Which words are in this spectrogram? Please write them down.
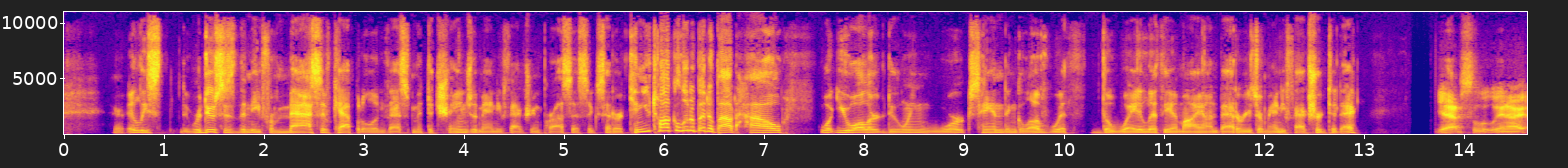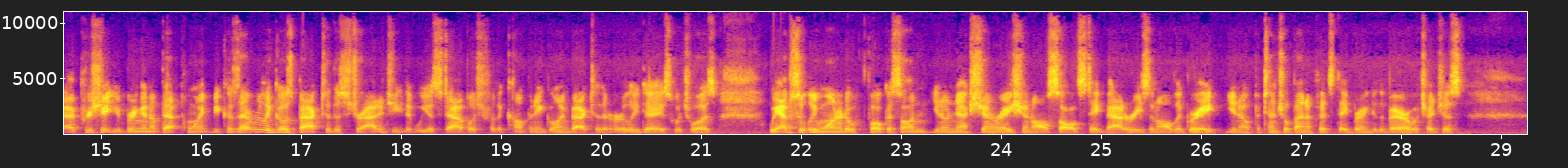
at least reduces the need for massive capital investment to change the manufacturing process, et cetera. Can you talk a little bit about how what you all are doing works hand in glove with the way lithium ion batteries are manufactured today? Yeah, absolutely. And I, I, appreciate you bringing up that point because that really goes back to the strategy that we established for the company going back to the early days, which was we absolutely wanted to focus on, you know, next generation all solid state batteries and all the great, you know, potential benefits they bring to the bear, which I just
